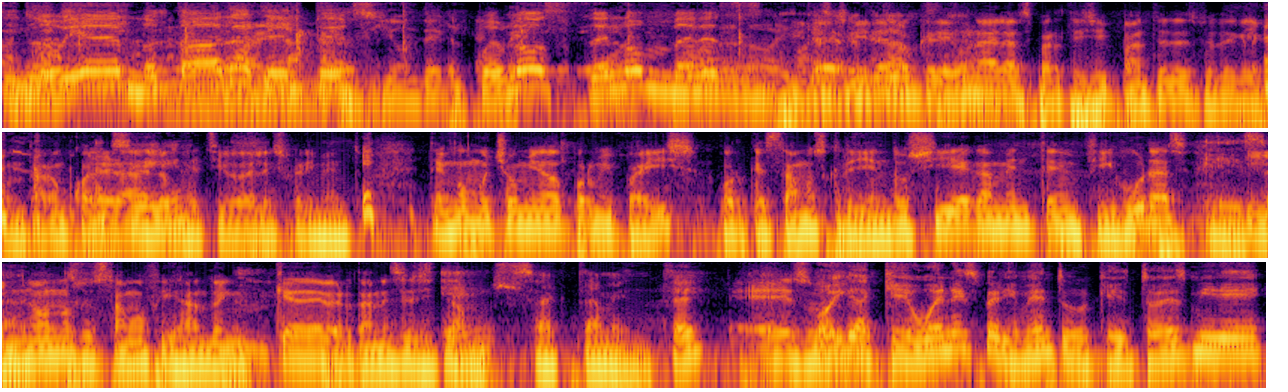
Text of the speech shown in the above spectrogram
El gobierno, toda la gente. El pueblo se lo merece. Mire, mire lo que dijo una de las participantes después de que le contaron cuál era Sí. el objetivo del experimento. Tengo mucho miedo por mi país porque estamos creyendo ciegamente en figuras y no nos estamos fijando en qué de verdad necesitamos. Exactamente. Eso Oiga, qué buen experimento, porque entonces mire,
